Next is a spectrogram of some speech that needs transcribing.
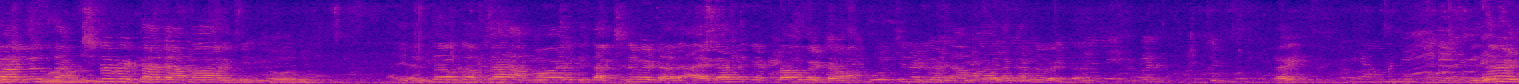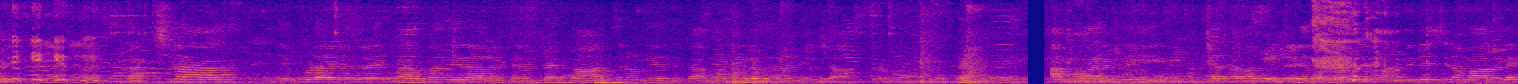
వాళ్ళు దక్షిణ పెట్టాలి అమ్మవారికి ఎంతో కొంత అమ్మవారికి దక్షిణ పెట్టాలి. అయ్యగారికి ఎట్లా పెట్టాం కూర్చున్నటువంటి అమ్మవాళ్ళ కన్నా పెట్టాలి రైట్ నిజమండి? దక్షిణ ఎప్పుడైనా సరే కర్మ తీరాలంటే అంటే కాంచనం లేదు కర్మ తీరదు శాస్త్రం. అమ్మవారికి ఎందుకంటే మంది తెచ్చిన మాలలే.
